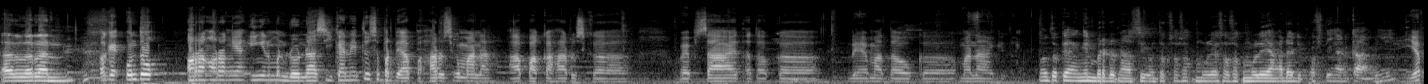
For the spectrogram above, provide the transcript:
Aluran. Oke, untuk orang-orang yang ingin mendonasikan itu seperti apa? Harus ke mana? Apakah harus ke website atau ke DM atau ke mana gitu? Untuk yang ingin berdonasi untuk sosok mulia sosok mulia yang ada di postingan kami, Yep.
